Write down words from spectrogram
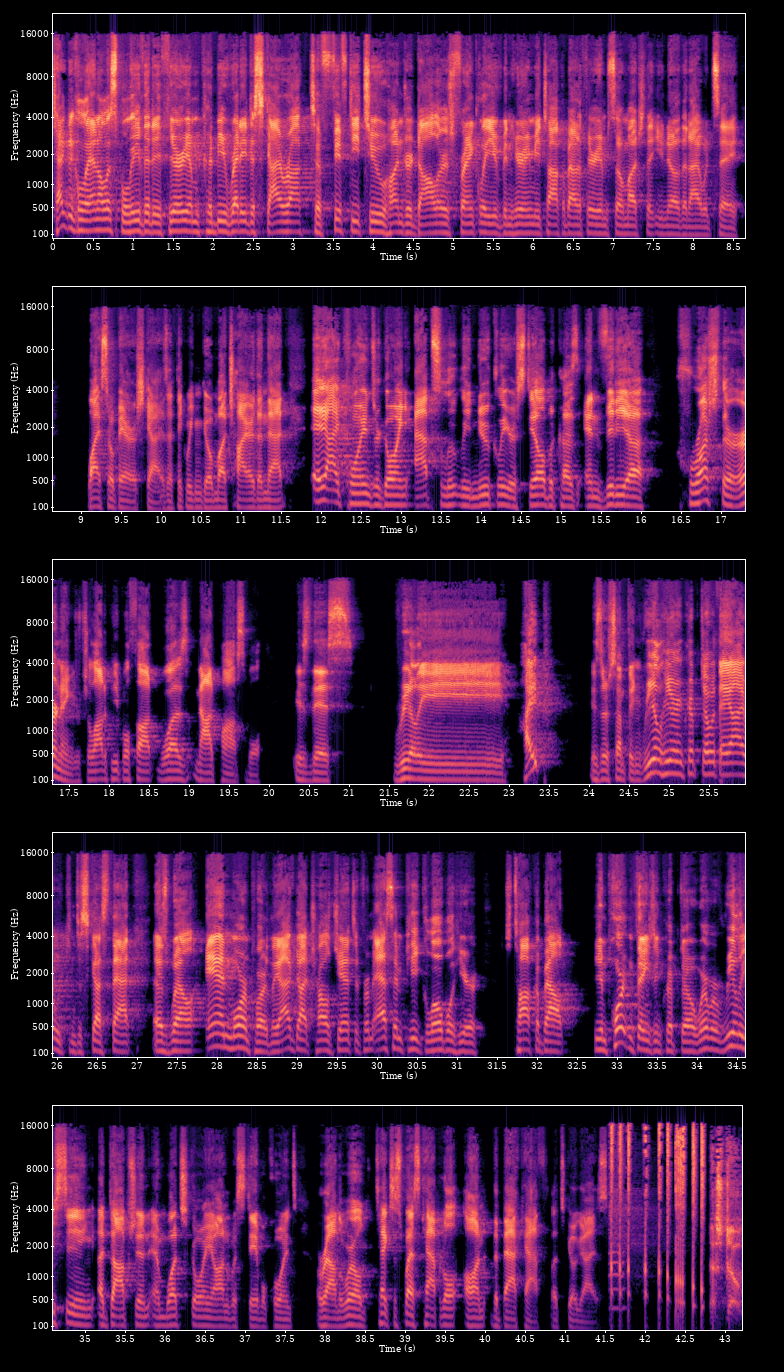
Technical analysts believe that Ethereum could be ready to skyrocket to $5,200. Frankly, you've been hearing me talk about Ethereum so much that you know that I would say, why so bearish, guys? I think we can go much higher than that. AI coins are going absolutely nuclear still because NVIDIA crushed their earnings, which a lot of people thought was not possible. Is this really hype? Is there something real here in crypto with AI? We can discuss that as well. And more importantly, I've got Charles Jansen from S&P Global here to talk about the important things in crypto, where we're really seeing adoption and what's going on with stablecoins around the world. Texas West Capital on the back half. Let's go, guys. Let's go.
